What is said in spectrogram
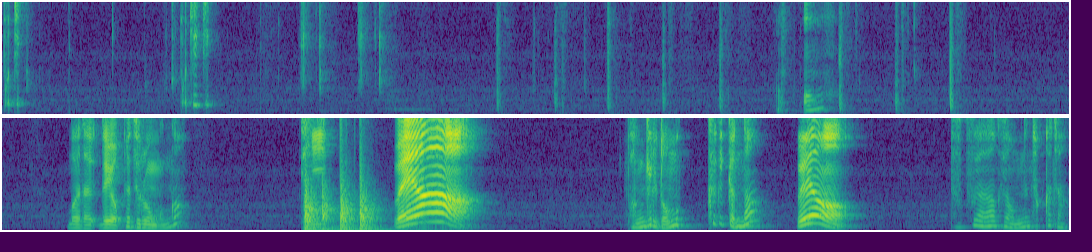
뿌직 뿌지직 어? 어? 뭐야 나, 내 옆에 들어온 건가? 뒤 왜요? 방귀를 너무 크게 꼈나? 왜요? 누구야 그냥 없는 척하자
